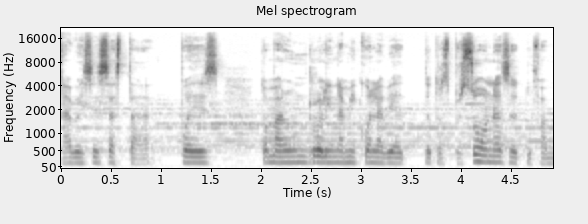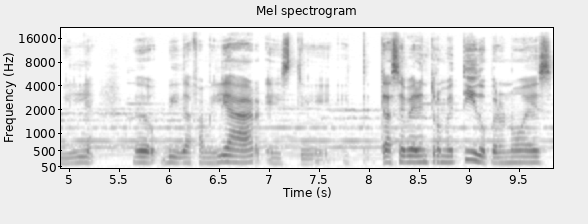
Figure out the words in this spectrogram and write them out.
a veces hasta puedes tomar un rol dinámico en la vida de otras personas, de tu familia, de vida familiar, este, te hace ver entrometido, pero no es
